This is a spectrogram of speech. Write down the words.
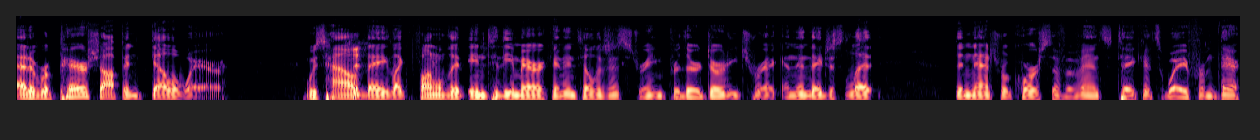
at a repair shop in Delaware was how they like funneled it into the American intelligence stream for their dirty trick, and then they just let the natural course of events take its way from there.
